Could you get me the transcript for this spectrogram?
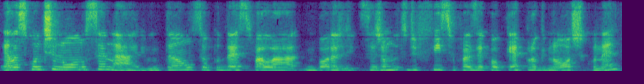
elas continuam no cenário. Então, se eu pudesse falar, embora seja muito difícil fazer qualquer prognóstico, né,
